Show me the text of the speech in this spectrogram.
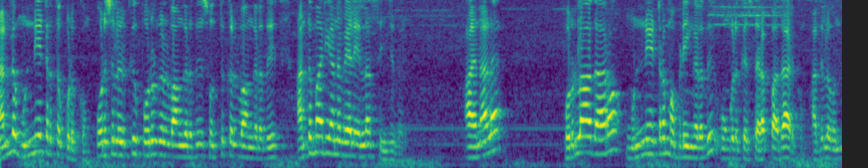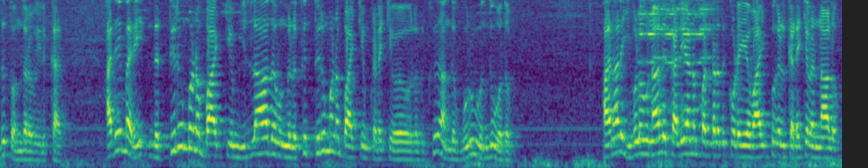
நல்ல முன்னேற்றத்தை கொடுக்கும். ஒரு சிலருக்கு பொருள்கள் வாங்குறது சொத்துக்கள் வாங்குறது அந்த மாதிரியான வேலையெல்லாம் செஞ்சு தரும். அதனால் பொருளாதாரம் முன்னேற்றம் அப்படிங்கிறது உங்களுக்கு சிறப்பாக தான் இருக்கும். அதில் வந்து தொந்தரவு இருக்காது. அதே மாதிரி இந்த திருமண பாக்கியம் இல்லாதவங்களுக்கு திருமண பாக்கியம் கிடைக்கிறதுக்கு அந்த குரு வந்து உதவும். அதனால் இவ்வளவு நாள் கல்யாணம் பண்ணுறதுக்குடைய வாய்ப்புகள் கிடைக்கலனாலும்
